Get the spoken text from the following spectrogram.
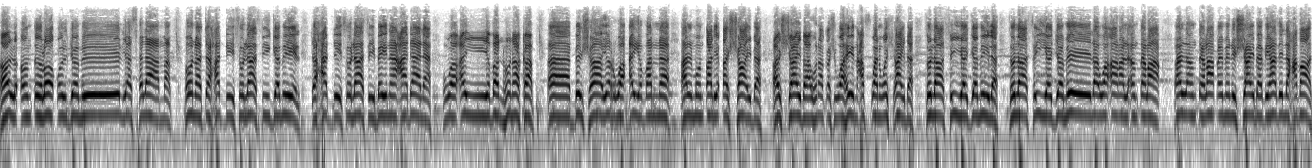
الانطلاق الجميل. يا سلام. هنا تحدي ثلاثي جميل تحدي ثلاثي بين عدالة وأيضا هناك آه، بشاير وأيضا المنطلقة الشايبة الشايبة هناك شواهين عفوا والشايبة. ثلاثية جميلة ثلاثية جميلة وأرى الانطلاق. الانطلاق من الشايبة في هذه اللحظات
